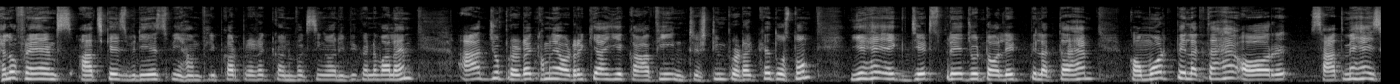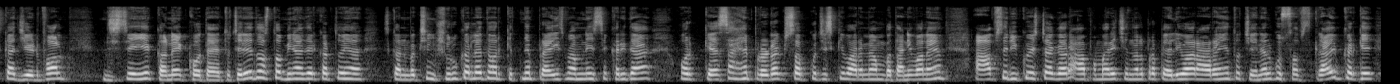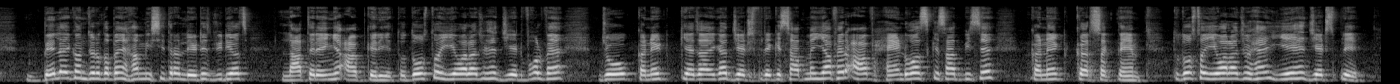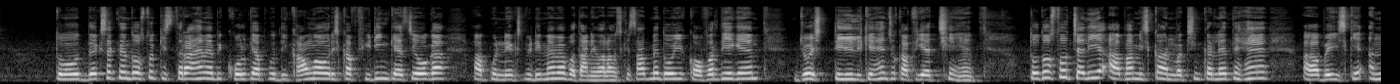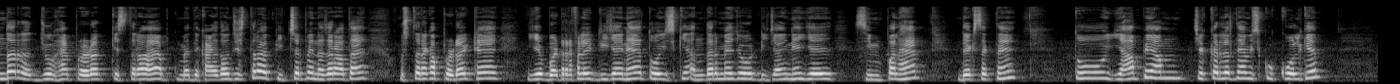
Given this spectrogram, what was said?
Hello friends आज के इस वीडियो में हम फ्लिपकार्ट प्रोडक्ट का अनबॉक्सिंग और रिव्यू करने वाला हैं। आज जो प्रोडक्ट हमने ऑर्डर किया है ये काफ़ी इंटरेस्टिंग प्रोडक्ट है दोस्तों। ये है एक जेट स्प्रे जो टॉयलेट पे लगता है कॉमोड पे लगता है और साथ में है इसका जेड वॉल्व जिससे ये कनेक्ट होता है। तो चलिए दोस्तों, बिना देर करते हैं इसका अनबॉक्सिंग शुरू कर लेते हैं और कितने प्राइस में हमने इसे ख़रीदा है और कैसा है प्रोडक्ट सब कुछ इसके बारे में हम बताने वाले हैं। आपसे रिक्वेस्ट है, अगर आप हमारे चैनल पर पहली बार आ रहे हैं तो चैनल को सब्सक्राइब करके बेलाइकन ज़रूर दबाएँ। हम इसी तरह लेटेस्ट वीडियोज़ लाते रहेंगे आपके लिए। तो दोस्तों, ये वाला जो है जेट वॉल्व है, जो कनेक्ट किया जाएगा जेट स्प्रे के साथ में, या फिर आप हैंड वॉश के साथ भी इसे कनेक्ट कर सकते हैं। तो दोस्तों, ये वाला जो है, ये है जेट स्प्रे तो देख सकते हैं दोस्तों किस तरह है, मैं अभी खोल के आपको दिखाऊँगा और इसका फिटिंग कैसे होगा, आपको नेक्स्ट वीडियो में मैं बताने वाला हूँ। उसके साथ में दो ये कॉफर दिए गए हैं, जो स्टील के हैं, जो काफ़ी अच्छे हैं। तो दोस्तों चलिए अब हम इसका अनबॉक्सिंग कर लेते हैं। अब इसके अंदर जो है प्रोडक्ट किस तरह है, आपको मैं दिखा देता हूँ। जिस तरह पिक्चर पे नज़र आता है, उस तरह का प्रोडक्ट है। ये बटरफ्लाई डिज़ाइन है तो इसके अंदर में जो डिज़ाइन है, ये सिंपल है, देख सकते हैं। तो यहाँ पे हम चेक कर लेते हैं, अब इसको खोल के।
